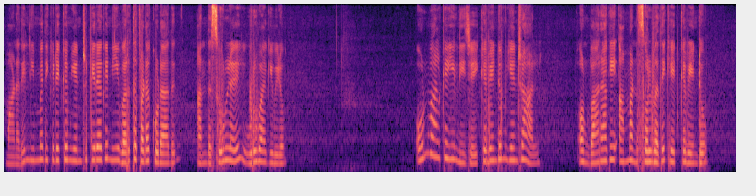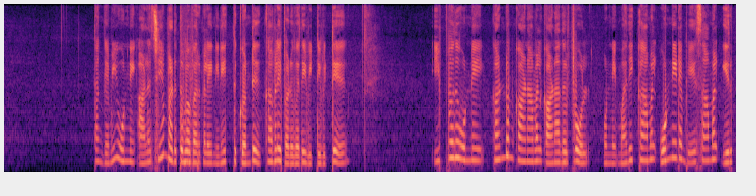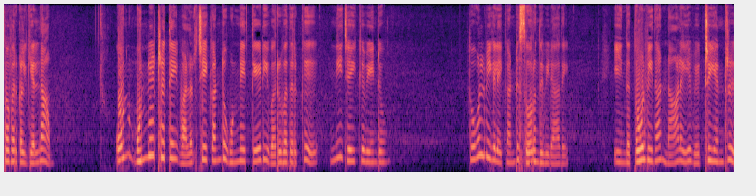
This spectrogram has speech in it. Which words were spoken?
மனதில் நிம்மதி கிடைக்கும் என்று பிறகு நீ வருத்தப்படக்கூடாது. அந்த சூழ்நிலை உருவாகிவிடும். உன் வாழ்க்கையில் நீ ஜெயிக்க வேண்டும் என்றால் உன் வாராகி அம்மன் சொல்வதை கேட்க வேண்டும். தங்கமி உன்னை அலட்சியம் படுத்துபவர்களை நினைத்து கொண்டு கவலைப்படுவதை விட்டுவிட்டு இப்போது உன்னை கண்டும் காணாமல் காணாதது போல் உன்னை மதிக்காமல் உன்னிடம் பேசாமல் இருப்பவர்கள் எல்லாம் உன் முன்னேற்றத்தை வளர்ச்சியை கண்டு உன்னை தேடி வருவதற்கு நீ ஜெயிக்க வேண்டும். தோல்விகளை கண்டு சோர்ந்து விடாதே. இந்த தோல்விதான் நாளைய வெற்றி என்று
